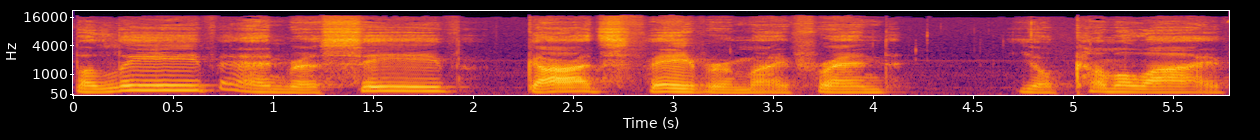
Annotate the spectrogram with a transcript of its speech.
believe and receive God's favor, my friend. You'll come alive.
